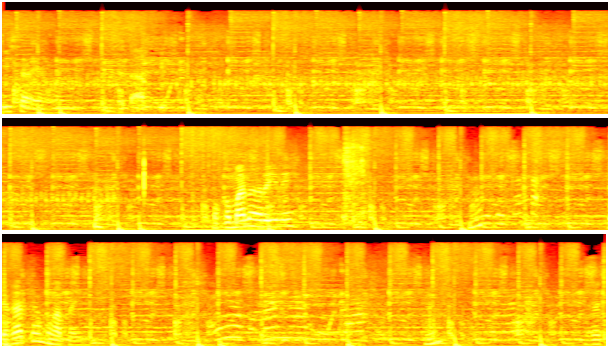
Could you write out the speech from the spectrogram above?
Bisa ya main kereta api. Mau ke mana hari ini? Hmm? Jakarta mau ngapain? Hmm? Gak.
